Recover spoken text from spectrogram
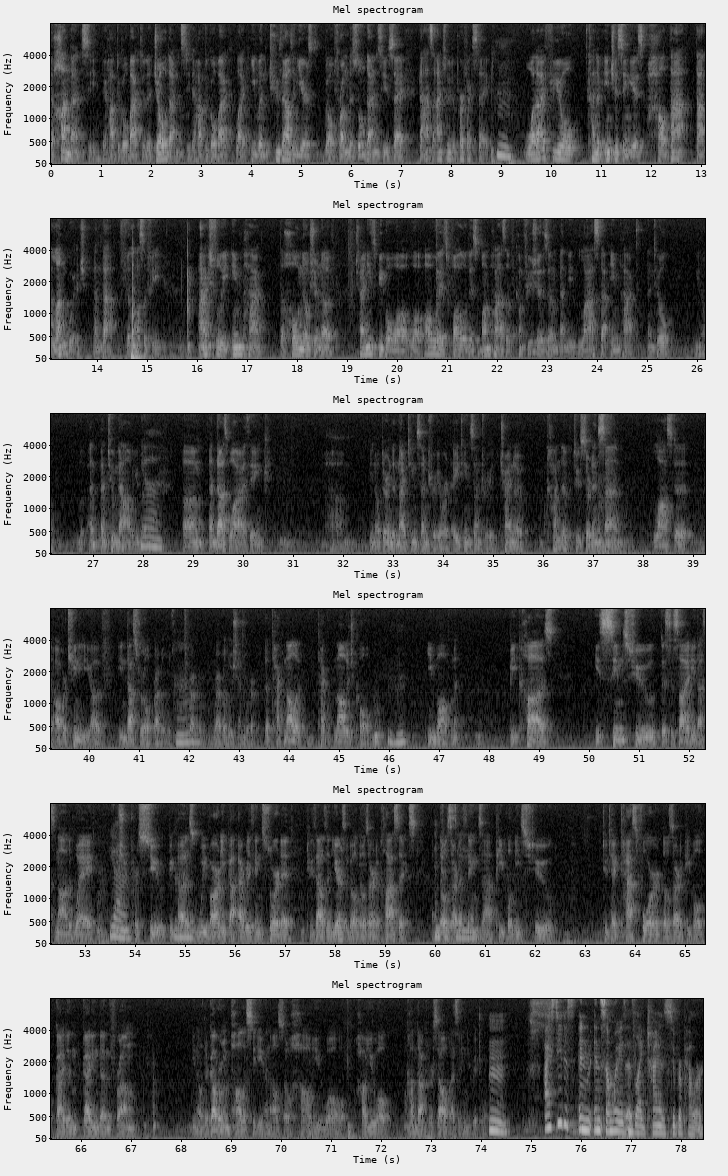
the Han dynasty. They have to go back to the Zhou dynasty. They have to go back like even two thousand years ago from the Song dynasty to say that's actually the perfect state. Hmm. What I feel kind of interesting is how that that language and that philosophy actually impact the whole notion of Chinese people will, will always follow this one path of Confucianism and it lasts that impact until, you know, un, until now even. Yeah. Um, and that's why I think, um, you know, during the 19th century or 18th century, China kind of, to a certain extent, lost the, the opportunity of industrial revolu- re- revolution or the technolo- technological involvement. Because it seems to the society that's not the way Yeah. we should pursue because we've already got everything sorted 2000 years ago those are the classics and those are the things that people needs to to take tasks for those are the people guiding guiding them from you know the government policy and also how you will how you will conduct yourself as an individual Mm. I see this in in some ways as like China's superpower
